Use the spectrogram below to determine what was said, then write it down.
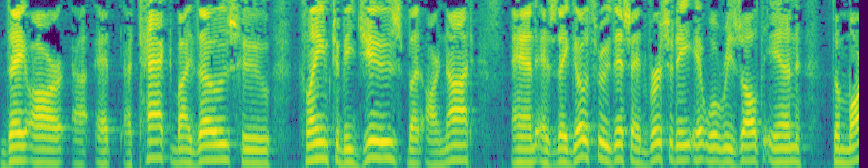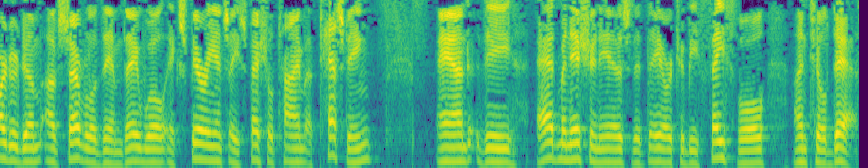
They are uh, at, attacked by those who claim to be Jews but are not. And as they go through this adversity, it will result in the martyrdom of several of them. They will experience a special time of testing, and the admonition is that they are to be faithful until death.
